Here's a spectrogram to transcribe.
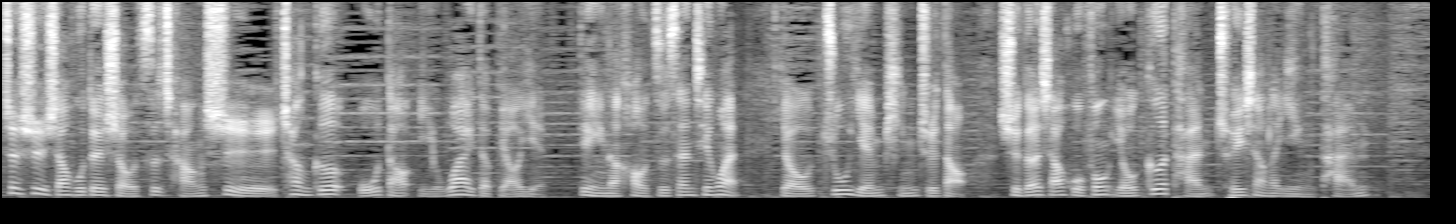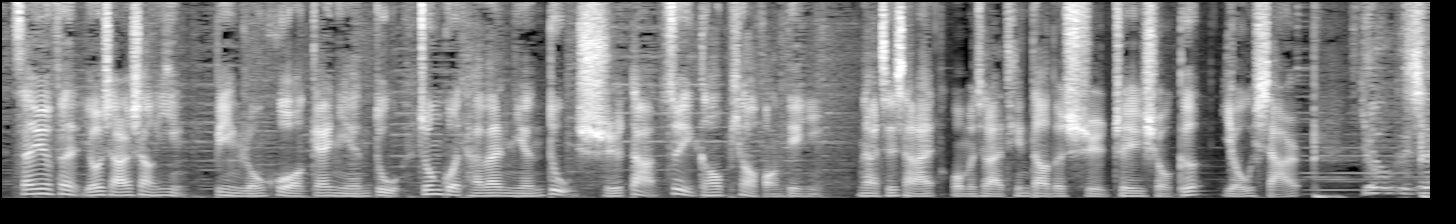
这是小虎队首次尝试唱歌、舞蹈以外的表演。电影呢耗资三千万，由朱延平执导，使得小虎风由歌坛吹向了影坛。三月份《游侠儿》上映，并荣获该年度中国台湾年度十大最高票房电影。那接下来我们就来听到的是这一首歌《游侠儿》。有个声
